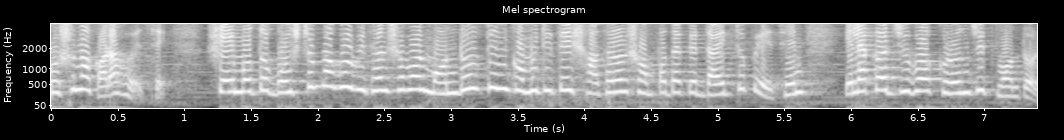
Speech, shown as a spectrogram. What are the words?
ঘোষণা করা হয়েছে। সেই মতো বৈষ্ণবনগর বিধানসভার মণ্ডল তিন কমিটিতে সাধারণ সম্পাদকের দায়িত্ব পেয়েছেন এলাকার যুবক রঞ্জিত মণ্ডল।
